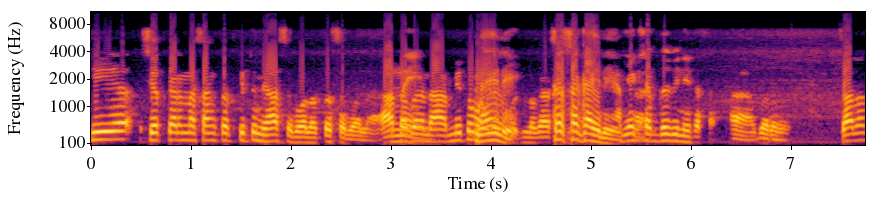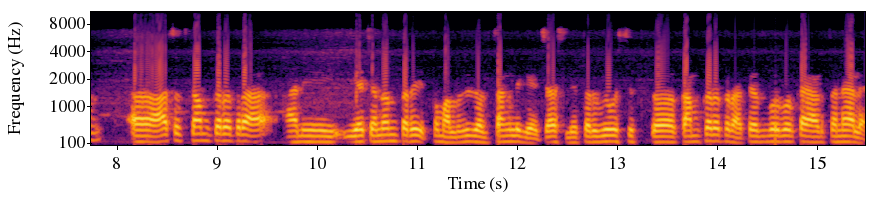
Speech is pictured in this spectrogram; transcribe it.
की शेतकऱ्यांना सांगतात की तुम्ही असं बोला तसं बोला. आतापर्यंत आ- मी तुम्हाला नाही म्हटलं का नाही तसं काही नाही एक. शब्द बी नाही तसा. हा बरोबर. चालन अं, असंच काम करत राहा आणि याच्यानंतरही तुम्हाला रिझल्ट चांगले घ्यायचे असले तर व्यवस्थित अं, काम करत राहा. त्याचबरोबर काय अडचणी आल्या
